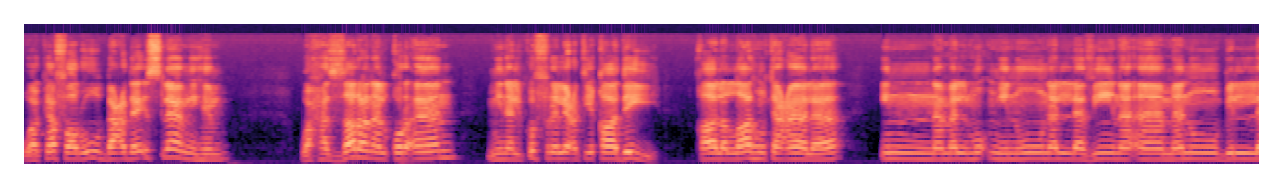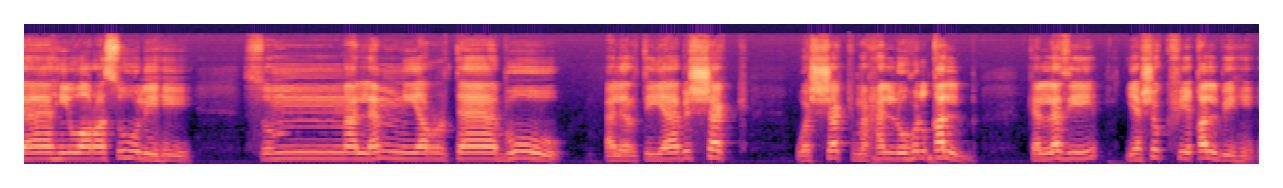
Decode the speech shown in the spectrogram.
وكفروا بعد إسلامهم. وحذرنا القرآن من الكفر الاعتقادي. قال الله تعالى إنما المؤمنون الذين آمنوا بالله ورسوله ثم لم يرتابوا. الارتياب الشك والشك محله القلب كالذي يشك في قلبه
